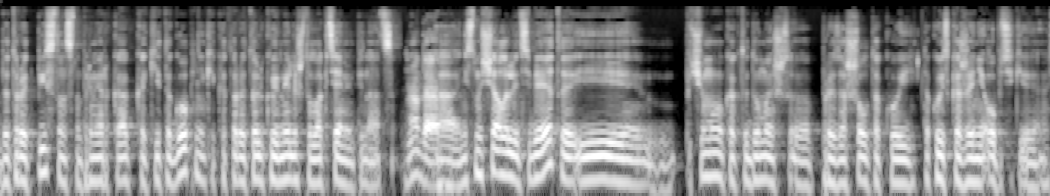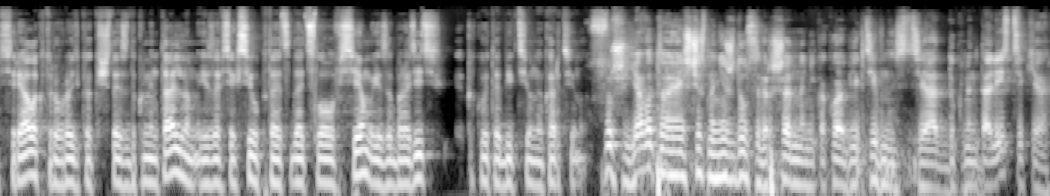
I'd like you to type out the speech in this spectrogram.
Детройт Пистонс, например, как какие-то гопники, которые только умели что локтями пинаться. Ну да. А, не смущало ли тебя это, и почему, как ты думаешь, произошел такой, такое искажение оптики сериала, который вроде как считается документальным, и изо всех сил пытается дать слово всем и изобразить какую-то объективную картину. Слушай, я вот, э, если честно, не жду совершенно никакой объективности от документалистики.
